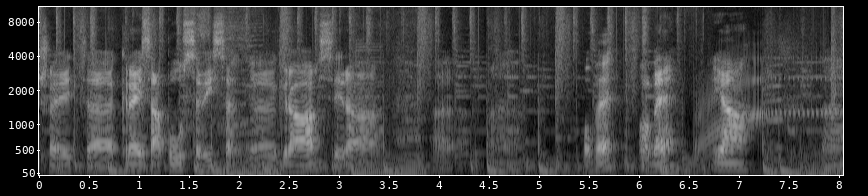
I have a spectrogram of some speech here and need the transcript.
Šeit uh, kreisā puse visa uh, grāvis ir uh, uh, OB? OB. Jā, uh,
